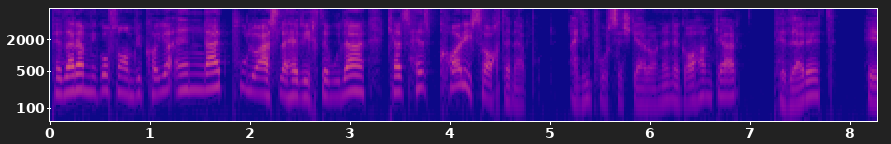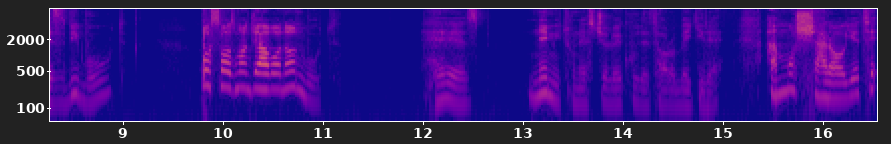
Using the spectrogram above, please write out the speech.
پدرم می‌گفت آمریکایی‌ها انقدر پول و اسلحه ریخته بودن که از حزب کاری ساخته نبود. علی پرسشگرانه نگاهم کرد. پدرت حزبی بود؟ با سازمان جوانان بود. حزب نمی‌تونست جلوی کودتا رو بگیره. اما شرایط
